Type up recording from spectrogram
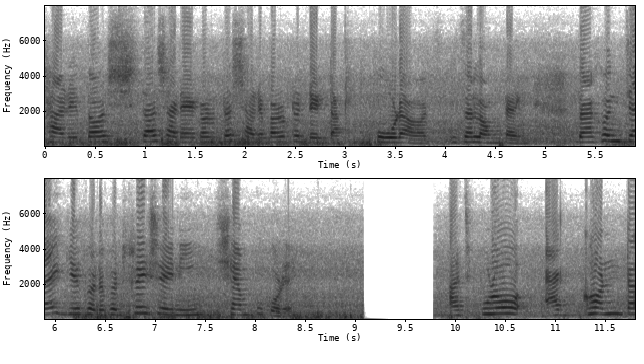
সাড়ে দশটা, সাড়ে এগারোটা, সাড়ে বারোটা, দেড়টা four hours it's a long time তো এখন যাই গিয়ে ফটাফট ফ্রেশ হয়ে নিই শ্যাম্পু করে। আজ পুরো এক ঘণ্টা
